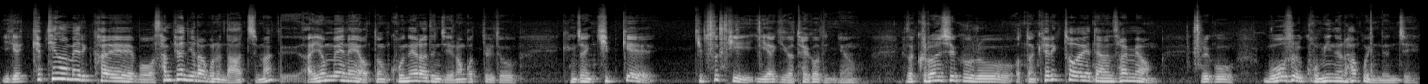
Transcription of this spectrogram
이게 캡틴 아메리카의 뭐 3편이라고는 나왔지만 그 아이언맨의 어떤 고뇌라든지 이런 것들도 굉장히 깊게 깊숙이 이야기가 되거든요. 그래서 그런 식으로 어떤 캐릭터에 대한 설명 그리고 무엇을 고민을 하고 있는지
